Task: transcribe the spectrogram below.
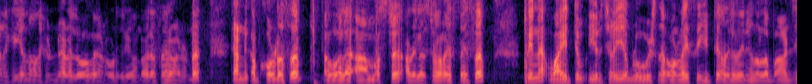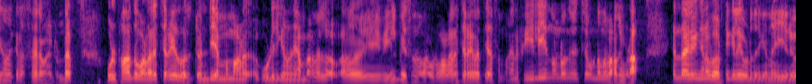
ആണ്. കീ എന്ന് പറഞ്ഞാൽ ഹുണ്ടയുടെ ലോഗോയാണ് കൊടുത്തിരിക്കുന്നത്. രസകരമായിട്ടുണ്ട്. രണ്ട് കപ്പ് ഹോൾഡേഴ്സ് അതുപോലെ ആംറസ്റ്റ് അതിൽ സ്റ്റോറേജ് സ്പേസ് പിന്നെ വൈറ്റും ഈ ഒരു ചെറിയ ബ്ലൂവിഷ് നിറമുള്ള ഈ സീറ്റ് അതിൽ വരും എന്നുള്ള ബാഡ്ജിങ് അതൊക്കെ രസകരമായിട്ടുണ്ട്. ഉൾഭാഗത്ത് വളരെ ചെറിയതുപോലെ ട്വന്റി എം എം ആണ് കൂടിയിരിക്കുന്നത് ഞാൻ പറഞ്ഞല്ലോ. ഈ വീൽ ബേസ് എന്ന് പറഞ്ഞാൽ. വളരെ ചെറിയ വ്യത്യാസം അങ്ങനെ ഫീൽ ചെയ്യുന്നുണ്ടോ എന്ന് ചോദിച്ചാൽ ഉണ്ടെന്ന് പറഞ്ഞുകൂടാ. എന്തായാലും ഇങ്ങനെ വെർട്ടിക്കലി കൊടുത്തിരിക്കുന്ന ഈ ഒരു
